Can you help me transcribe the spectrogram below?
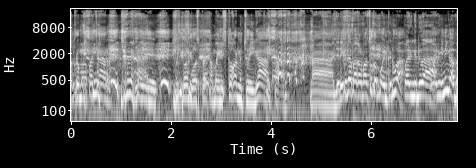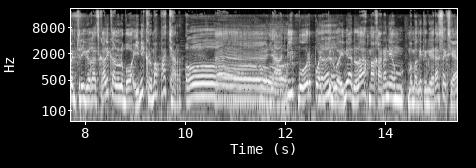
lah ke rumah pacar. Iya. Meskipun bawa spray tambah Insto kan mencurigakan. Nah, jadi kita bakal masuk ke poin kedua. Poin kedua. Poin ini nggak mencurigakan sekali kalau lo bawa ini ke rumah pacar. Oh. Nah, jadi pur poin kedua ini adalah makanan yang membangkitkan gairah seks ya.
